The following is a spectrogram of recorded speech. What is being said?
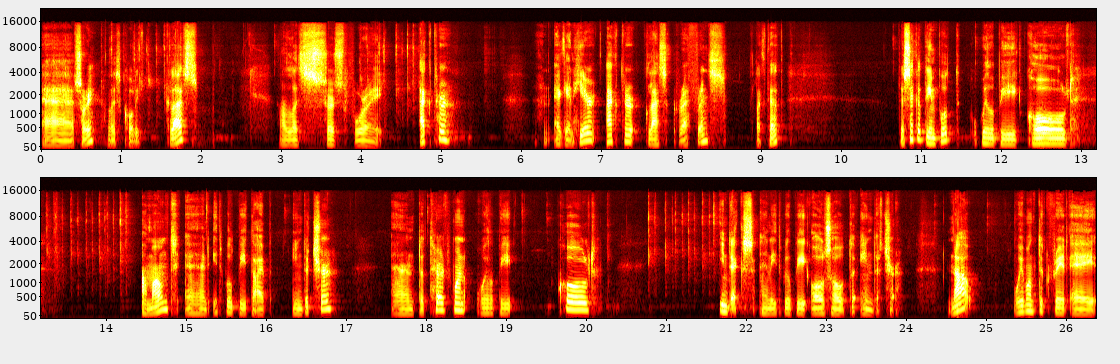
uh, sorry, let's call it class. Uh, let's search for a actor. And again here, actor class reference, like that. The second input will be called amount and it will be type integer. And the third one will be called index and it will be also the integer. Now we want to create a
